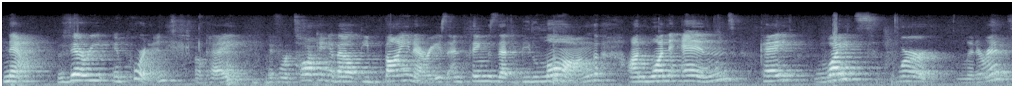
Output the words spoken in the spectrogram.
Now, very important, okay, if we're talking about the binaries and things that belong on one end, okay, whites were literate,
